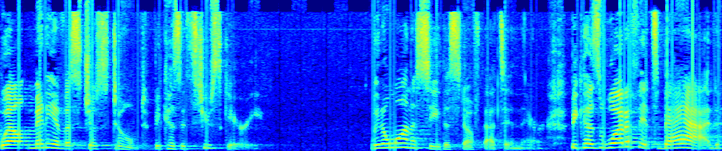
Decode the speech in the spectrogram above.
well, many of us just don't because it's too scary. We don't want to see the stuff that's in there. Because what if it's bad?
